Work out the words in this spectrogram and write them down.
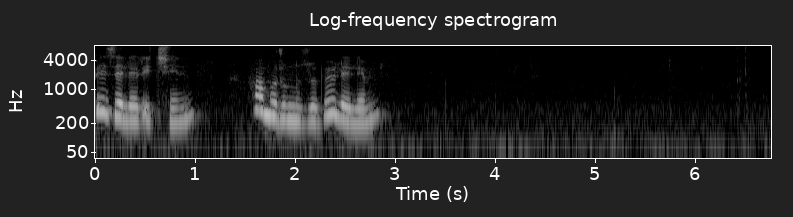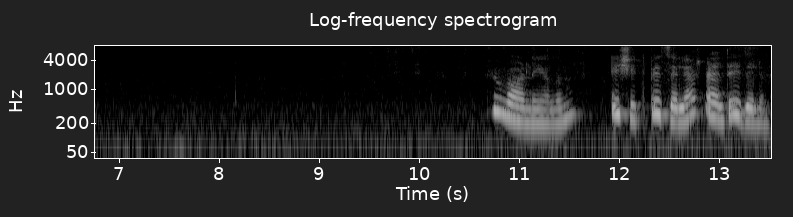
bezeler için hamurumuzu bölelim. Yuvarlayalım eşit bezeler elde edelim.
